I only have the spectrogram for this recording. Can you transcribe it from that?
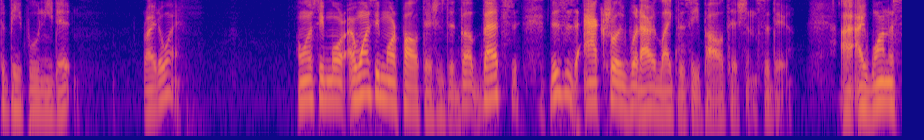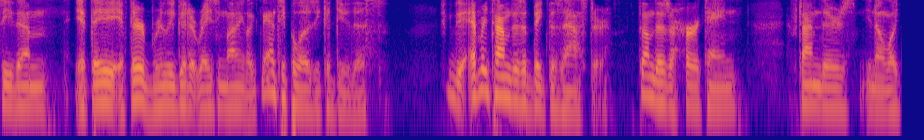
to people who need it right away. I want to see more. I want to see more politicians. Do. But that's this is actually what I would like to see politicians to do. I, I want to see them if they if they're really good at raising money. Like Nancy Pelosi could do this. She could do every time there's a big disaster. Every time there's a hurricane. Every time there's you know like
